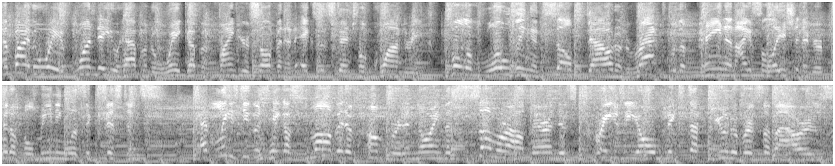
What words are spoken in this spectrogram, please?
And by the way, if one day you happen to wake up and find yourself in an existential quandary, full of loathing and self-doubt and racked with the pain and isolation of your pitiful, meaningless existence, at least you can take a small bit of comfort in knowing that somewhere out there in this crazy old mixed up universe of ours,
